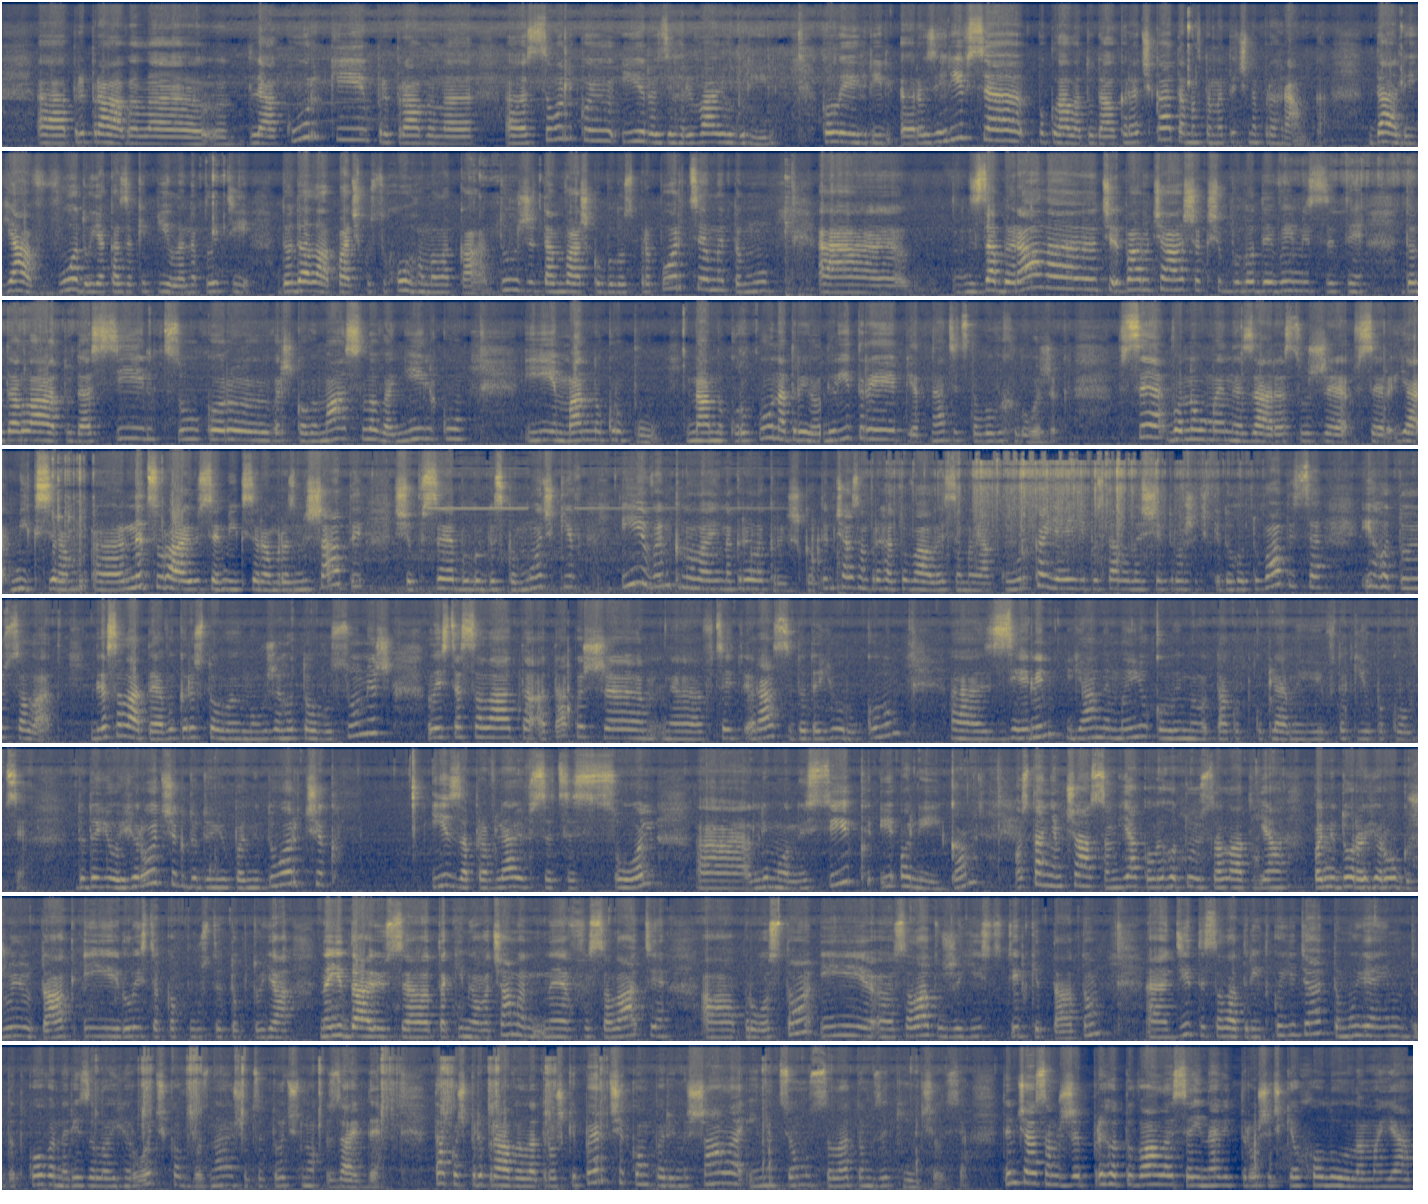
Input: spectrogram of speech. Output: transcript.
приправила е, для курки, приправила е, солькою і розігріваю гріль. Коли гріль е, розігрівся, поклала туди окорочка, там автоматична програмка. Далі я в воду, яка закипіла на плиті, додала пачку сухого молока. Дуже там важко було з пропорціями, тому е, забирала пару чашок, щоб було де вимісити. Додала туди сіль, цукор, вершкове масло, ванільку і манну крупу. Манну крупу на 3 літри 15 столових ложок. Все воно у мене зараз уже все. Я міксером е, не цураюся міксером розмішати, щоб все було без комочків. І вимкнула і накрила кришкою. Тим часом приготувалася моя курка. Я її поставила ще трошечки доготуватися і готую салат. Для салату я використовуємо вже готову суміш листя салата, а також е, е, в цей раз додаю руколу. Е, Зелень я не мию, коли ми отак от купляємо її в такій упаковці. Додаю огірочок, додаю помідорчик і заправляю все це соль, е, лимонний сік і олійка. Останнім часом я, коли готую салат, я помідор, огірок жую так, і листя капусти. Тобто я наїдаюся такими овочами не в салаті, а просто. І е, салат вже їсть тільки тато. Е, Діти салат рідко їдять, тому я їм додатково нарізала огірочка, бо знаю, що це точно зайде. Також приправила трошки перчиком, перемішала і на цьому з салатом закінчилося. Тим часом вже приготувалася і навіть трошечки охолола моя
